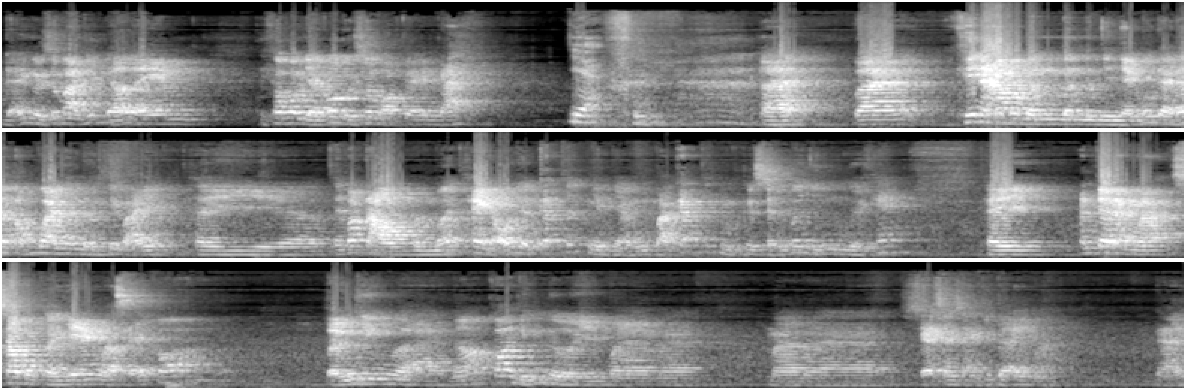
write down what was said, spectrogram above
để người số 3 giúp đỡ lại em thì không bao giờ có người số 1 cho em cả dạ à, và khi nào mà mình mình, mình nhìn nhận vấn đề đó tổng quan lên được như vậy thì thì bắt đầu mình mới thay đổi được cách thức nhìn nhận và cách thức mình cư xử với những người khác thì anh cho rằng là sau một thời gian là sẽ có tự nhiên là nó có những người mà mà mà, mà sẽ sẵn sàng giúp đỡ em mà đấy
